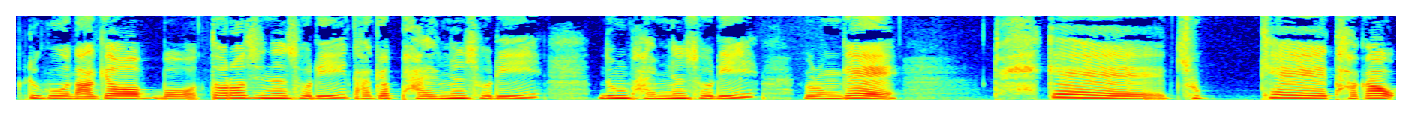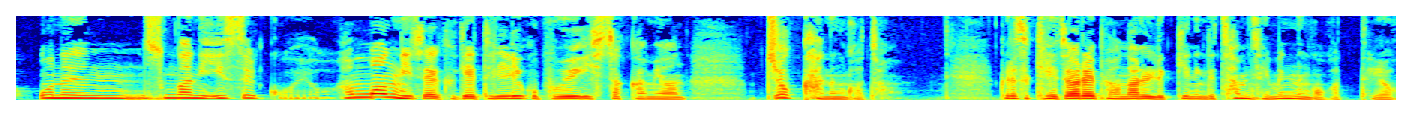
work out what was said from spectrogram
그리고 낙엽 뭐 떨어지는 소리 낙엽 밟는 소리 눈 밟는 소리 요런 게 되게 좋게 다가오는 순간이 있을 거예요. 한번 이제 그게 들리고 보이기 시작하면 쭉 가는 거죠. 그래서 계절의 변화를 느끼는 게 참 재밌는 것 같아요.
